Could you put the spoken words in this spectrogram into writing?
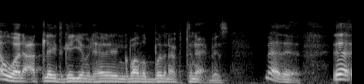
أول عتلي يتقيم الهلال ينقبض ببذنك وتنحبس ماذا؟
